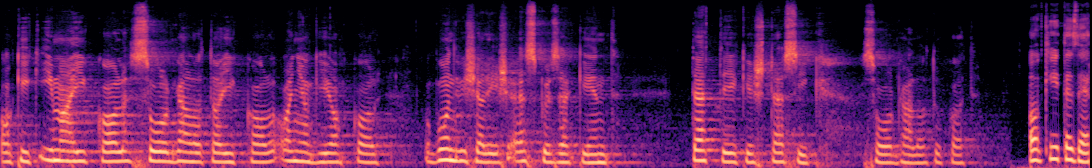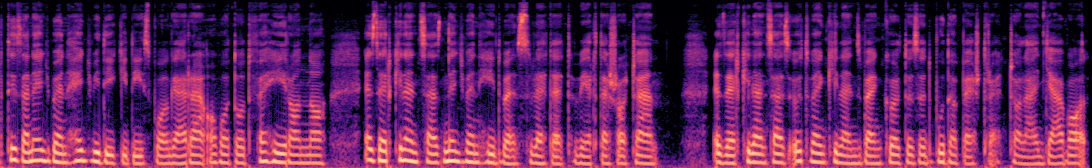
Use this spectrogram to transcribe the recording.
akik imáikkal, szolgálataikkal, anyagiakkal, a gondviselés eszközeként tették és teszik szolgálatukat. A 2011-ben hegyvidéki díszpolgárrá avatott Fehér Anna 1947-ben született Vértesacsán. 1959-ben költözött Budapestre családjával.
